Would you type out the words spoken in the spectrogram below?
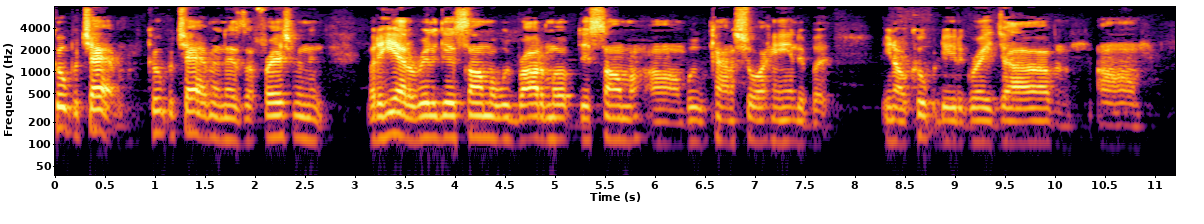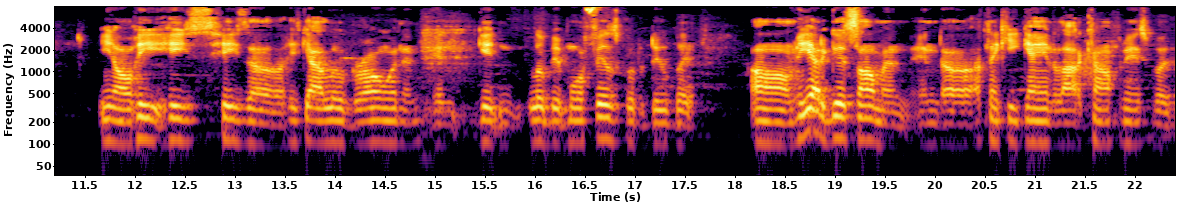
Cooper Chapman. Cooper Chapman is a freshman, and, but he had a really good summer. We brought him up this summer. Um, we were kind of short-handed, but you know Cooper did a great job, and um, you know, he he's he's uh he's got a little growing and, and getting a little bit more physical to do, but um, he had a good summer and, and uh, I think he gained a lot of confidence. But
